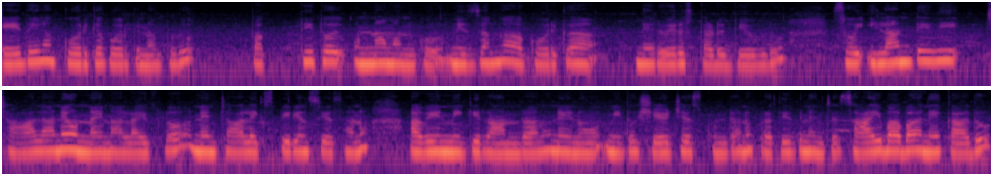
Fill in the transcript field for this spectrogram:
ఏదైనా కోరిక కోరుకున్నప్పుడు భక్తితో ఉన్నామనుకో నిజంగా ఆ కోరిక నెరవేరుస్తాడు దేవుడు. సో ఇలాంటివి చాలానే ఉన్నాయి నా లైఫ్లో. నేను చాలా ఎక్స్పీరియన్స్ చేశాను. అవి మీకు రాను రాను నేను మీతో షేర్ చేసుకుంటాను. ప్రతిదీ నేను చే సాయిబాబా అనే కాదు.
